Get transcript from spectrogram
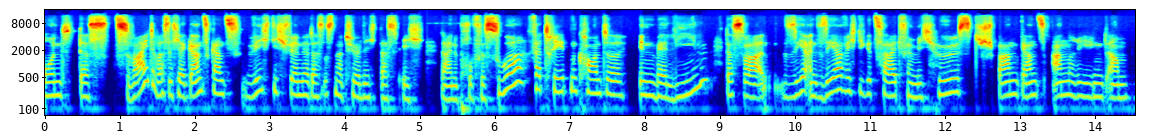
Und das Zweite, was ich ja ganz, ganz wichtig finde, das ist natürlich, dass ich deine Professur vertreten konnte in Berlin. Das war sehr, eine sehr wichtige Zeit für mich, höchst spannend, ganz anregend am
